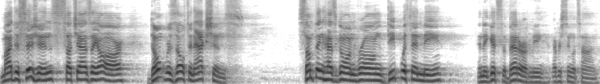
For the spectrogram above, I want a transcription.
My decisions, such as they are, don't result in actions. Something has gone wrong deep within me, and it gets the better of me every single time.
